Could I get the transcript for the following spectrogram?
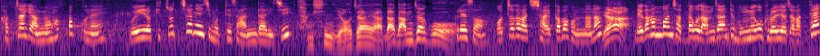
갑자기 안면 확 바꾸네. 왜 이렇게 쫓아내지 못해서 안달이지? 당신 여자야, 나 남자고. 그래서 어쩌다 같이 잘까봐 겁나나? 야, 내가 한 번 잤다고 남자한테 목매고 그럴 여자 같아?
